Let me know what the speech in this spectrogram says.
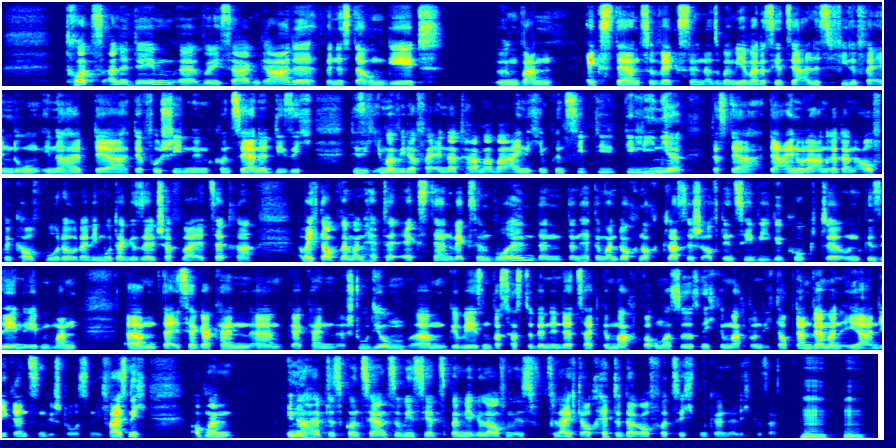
Trotz alledem äh, würde ich sagen, gerade wenn es darum geht, irgendwann extern zu wechseln. Also bei mir war das jetzt ja alles viele Veränderungen innerhalb der, der verschiedenen Konzerne, die sich, die sich immer wieder verändert haben, aber eigentlich im Prinzip die, die Linie, dass der, der ein oder andere dann aufgekauft wurde oder die Muttergesellschaft war etc. Aber ich glaube, wenn man hätte extern wechseln wollen, dann, dann hätte man doch noch klassisch auf den CV geguckt äh, und gesehen eben, man, ähm, da ist ja gar kein, ähm, gar kein Studium ähm, gewesen. Was hast du denn in der Zeit gemacht? Warum hast du das nicht gemacht? Und ich glaube, dann wäre man eher an die Grenzen gestoßen. Ich weiß nicht, ob man innerhalb des Konzerns, so wie es jetzt bei mir gelaufen ist, vielleicht auch hätte darauf verzichten können, ehrlich gesagt. Mhm. mhm.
